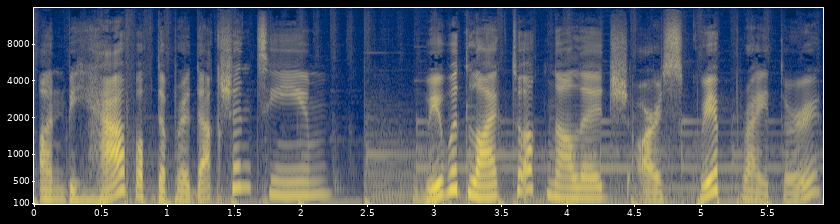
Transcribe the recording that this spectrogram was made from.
On behalf of the production team, we would like to acknowledge our scriptwriter,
